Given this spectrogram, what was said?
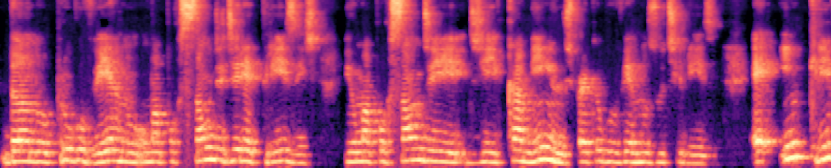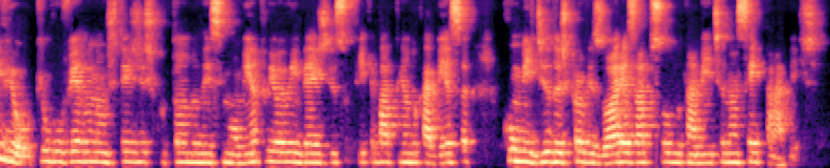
dando para o governo uma porção de diretrizes e uma porção de, de caminhos para que o governo os utilize. É incrível que o governo não esteja escutando nesse momento e, ao invés disso, fique batendo cabeça com medidas provisórias absolutamente inaceitáveis.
